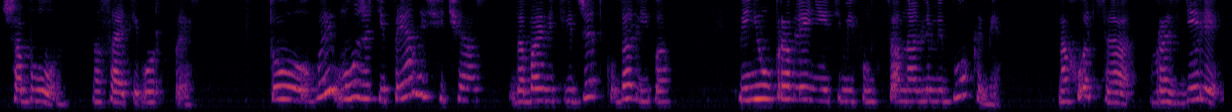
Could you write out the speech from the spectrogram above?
шаблон на сайте WordPress, то вы можете прямо сейчас добавить виджет куда-либо. Меню управления этими функциональными блоками находится в разделе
